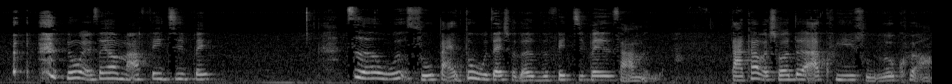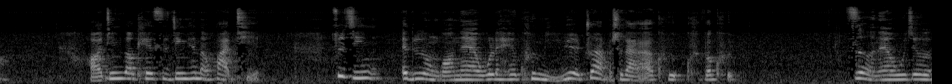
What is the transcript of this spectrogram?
侬为啥要买飞机杯？之后我查百度，我才晓得是飞机杯是啥物事。大家勿晓得也可以查查看啊。好，今朝开始今天的话题。最近一段辰光呢，我辣海看《芈月传》，勿晓得大家看看勿看？之后呢，我就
